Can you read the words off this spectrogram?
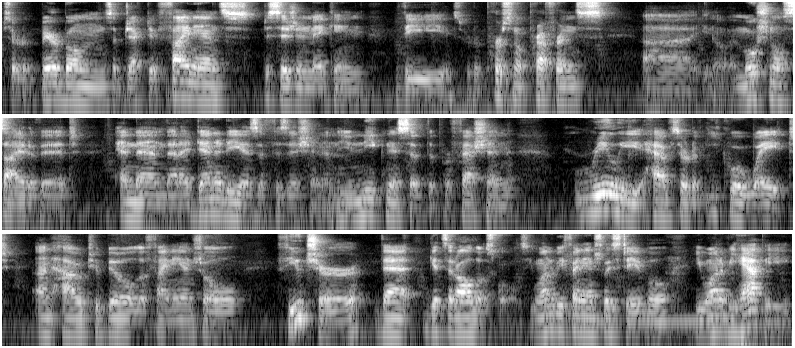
sort of bare bones objective finance decision making, the sort of personal preference, uh, you know, emotional side of it, and then that identity as a physician and the uniqueness of the profession really have sort of equal weight on how to build a financial future that gets at all those goals. You want to be financially stable, you want to be happy,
